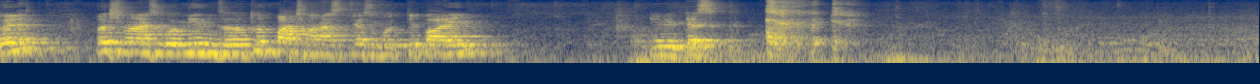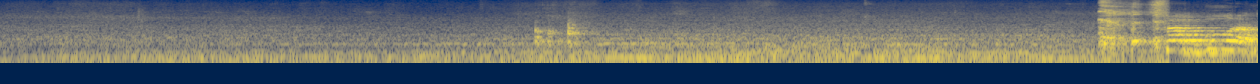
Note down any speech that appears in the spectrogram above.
کھٲلِتھ أسۍ چھِ وَنان اَسہِ گوٚو مِن ضروٗرت پَتہٕ چھِ وَنان گوٚو تِپایی یعنی ڈیسک سبوٗرت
